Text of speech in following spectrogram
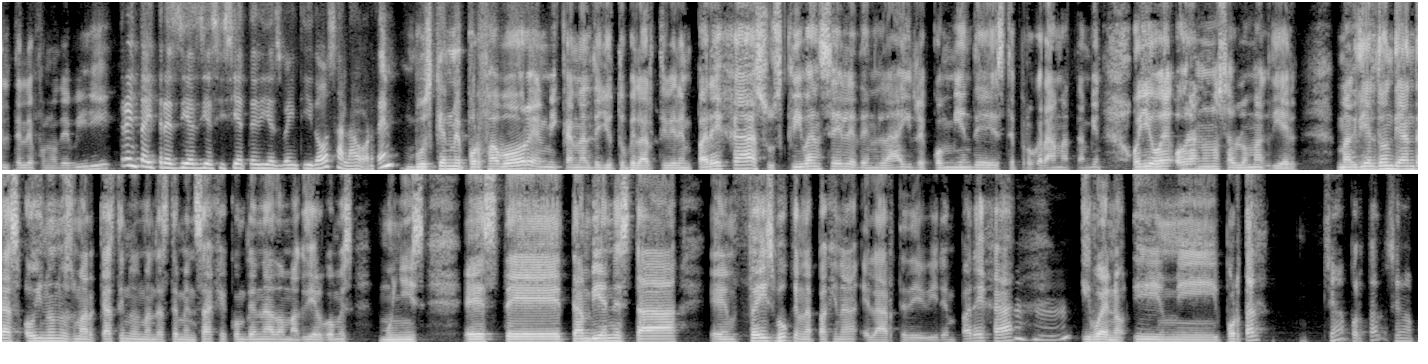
el teléfono de Viri. 33 10 17 10 22 a la orden. Búsquenme por favor en mi canal de YouTube El Arte Vivir en Pareja, suscríbanse, le den like, recomiende este programa también. Oye, ahora no nos habló Magdiel. Magdiel, ¿dónde andas? Hoy no nos marcaste y nos mandaste mensaje condenado Magdiel Gómez Muñiz. Este también está en Facebook, en la página El Arte de Vivir en Pareja. Y bueno, y mi portal, ¿se llama portal? ¿Se llama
